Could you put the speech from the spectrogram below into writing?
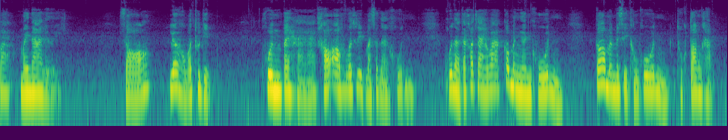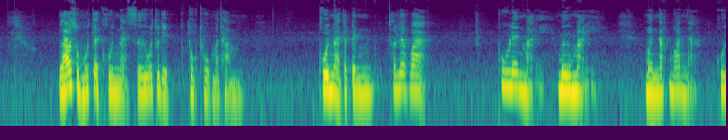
ว่าไม่น่าเลยสองเรื่องของวัตถุดิบ คุณไปหาเขาเอาวัตถุดิบมาเสนอคุณ คุณอาจจะเข้าใจว่าก็มันเงินคุณ ก็มันเป็นสิทธิ์ของคุณถูกต้องครับ แล้วสมมุติเกิดคุณน่ะซื้อวัตถุดิบถูกๆมาทำคุณอาจจะเป็นเขาเรียกว่า ผู้เล่นใหม่ มือใหม่ เหมือนนักบอลน่ะ คุณ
